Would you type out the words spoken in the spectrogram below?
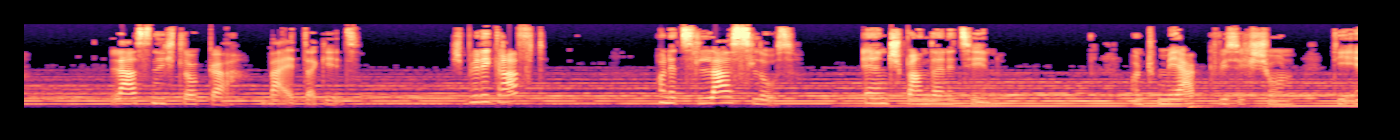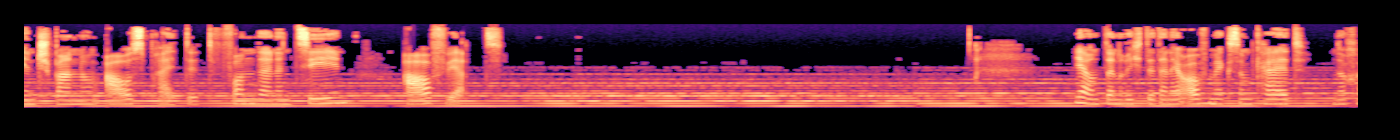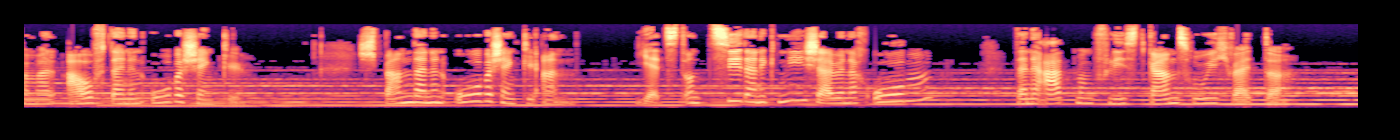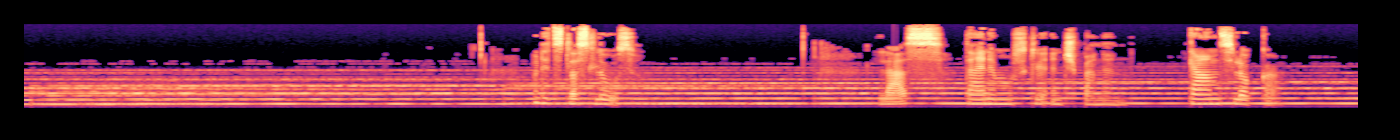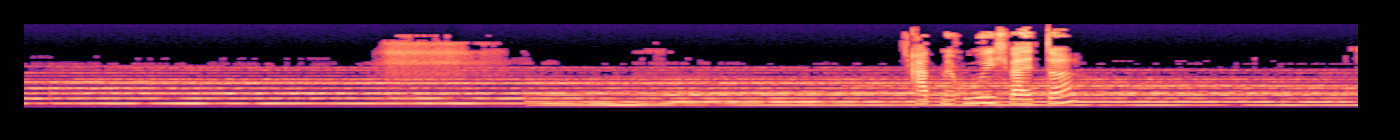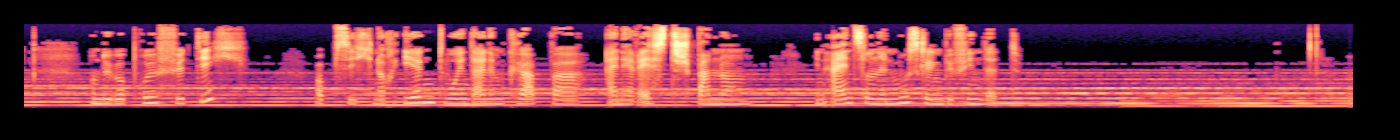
Lass nicht locker. Weiter geht's. Spür die Kraft. Und jetzt lass los. Entspann deine Zehen. Und merk, wie sich schon die Entspannung ausbreitet von deinen Zehen aufwärts. Ja, und dann richte deine Aufmerksamkeit noch einmal auf deinen Oberschenkel. Spann deinen Oberschenkel an. Jetzt und zieh deine Kniescheibe nach oben. Deine Atmung fließt ganz ruhig weiter. Und jetzt lass los. Lass deine Muskeln entspannen, ganz locker. Ruhig weiter und überprüfe für dich, ob sich noch irgendwo in deinem Körper eine Restspannung in einzelnen Muskeln befindet.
